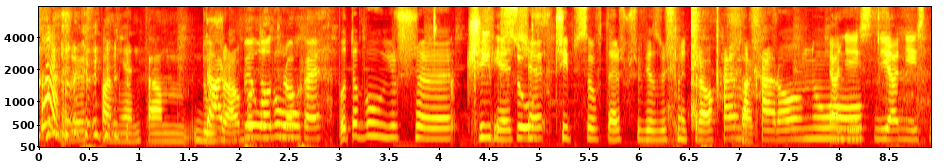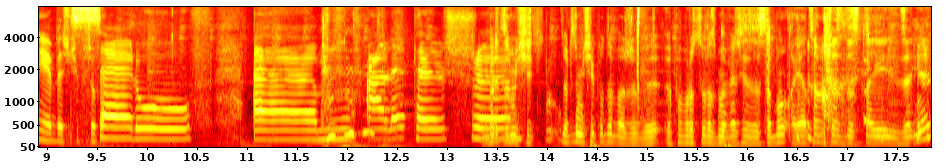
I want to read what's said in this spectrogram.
warzyw, pamiętam, dużo. Tak, bo było to był, trochę. Bo to był już e, Chipsów. kwiecie. Chipsów też przywiozłyśmy trochę, makaronu, Ja nie, ja nie istnieję bez chipsów. serów, em, ale też... e, Bardzo mi, się, bardzo mi się podoba, że wy po prostu rozmawiacie ze sobą, a ja cały czas dostaję jedzenie.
